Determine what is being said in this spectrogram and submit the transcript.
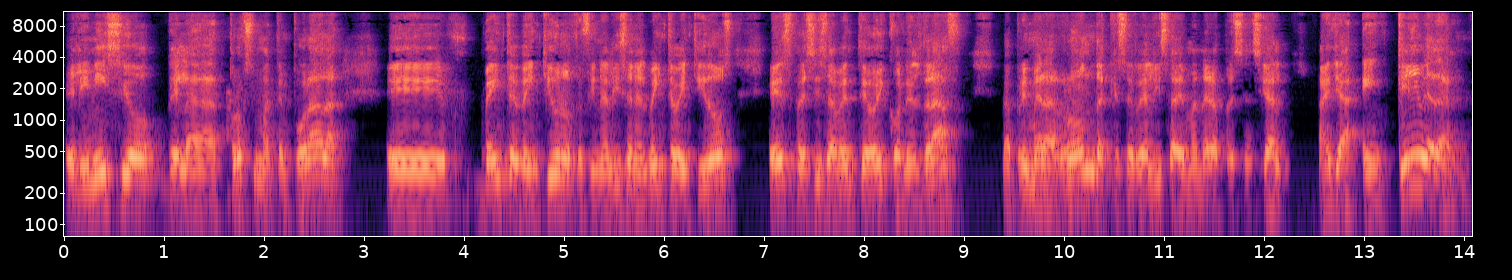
el inicio de la próxima temporada eh, 2021 que finaliza en el 2022 es precisamente hoy con el draft la primera ronda que se realiza de manera presencial allá en Cleveland.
